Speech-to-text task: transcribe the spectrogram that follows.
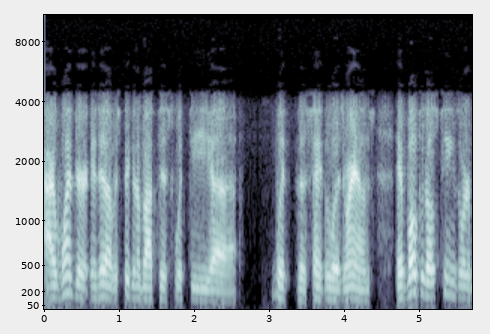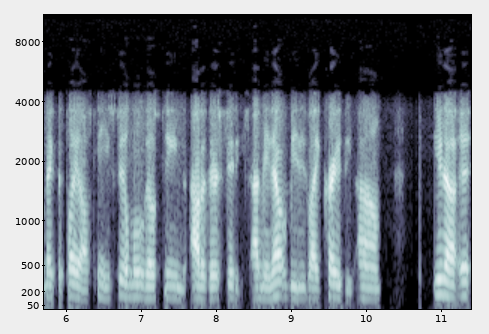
I wonder. And then I was thinking about this with the uh, with the St. Louis Rams. If both of those teams were to make the playoffs, can you still move those teams out of their cities? I mean, that would be like crazy. Um, you know, it,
